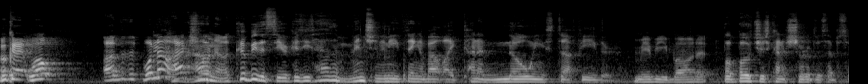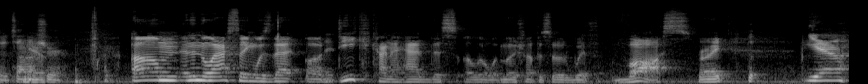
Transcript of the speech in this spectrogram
Okay, well, Other than, well, no, actually, I don't know. It could be the seer because he hasn't mentioned anything about like kind of knowing stuff either. Maybe he bought it. But both just kind of showed up this episode, so I'm not sure. Um, and then the last thing was that uh, Deke kind of had this a little emotional episode with Voss, right? Yeah.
